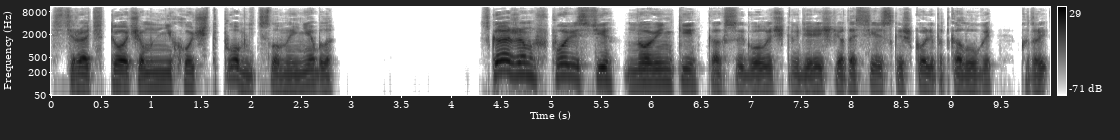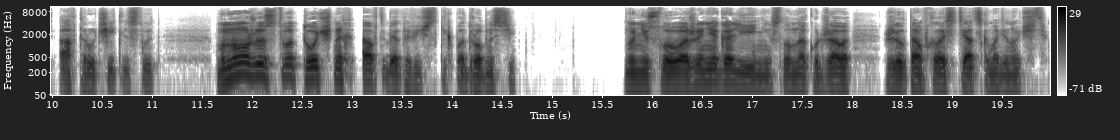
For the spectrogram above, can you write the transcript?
стирать то, о чем он не хочет помнить, словно и не было. Скажем, в повести «Новенький», как с иголочки, где речь идет о сельской школе под Калугой, в которой автор учительствует, множество точных автобиографических подробностей, но ни слова о жене Галине, словно Акуджава жил там в холостяцком одиночестве.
